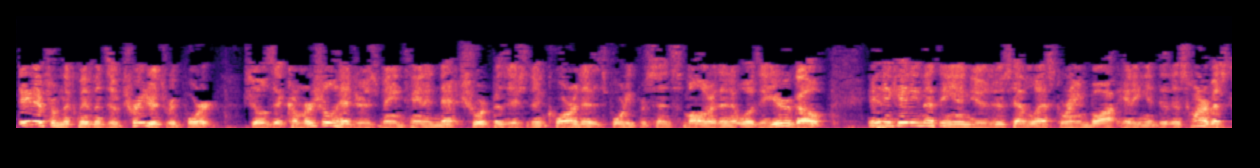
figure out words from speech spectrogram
Data from the Commitments of Traders report shows that commercial hedgers maintain a net short position in corn that is 40% smaller than it was a year ago, indicating that the end users have less grain bought heading into this harvest.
